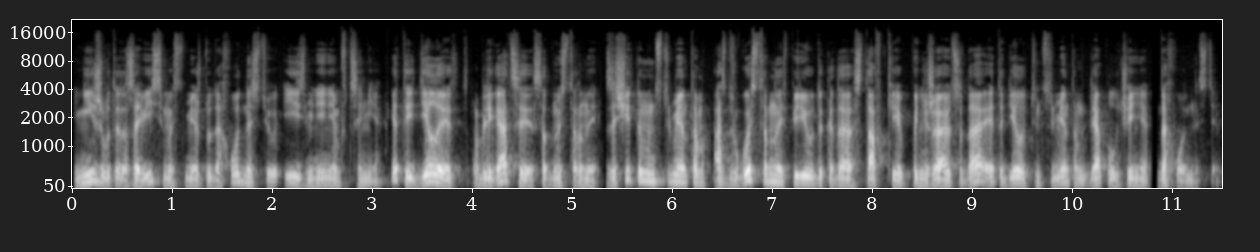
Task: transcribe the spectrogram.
ниже вот эта зависимость между доходностью и изменением в цене. Это и делает облигации, с одной стороны, защитным инструментом, а с другой стороны, в периоды, когда ставки понижаются, да, это делает инструментом для получения доходности.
